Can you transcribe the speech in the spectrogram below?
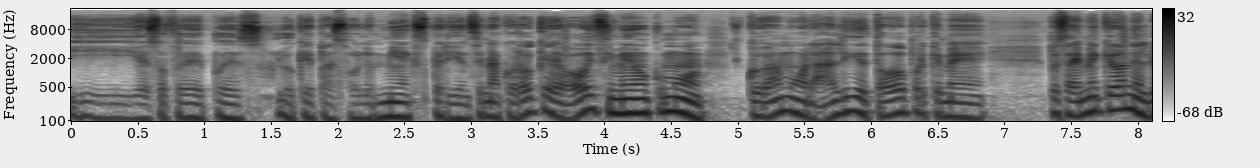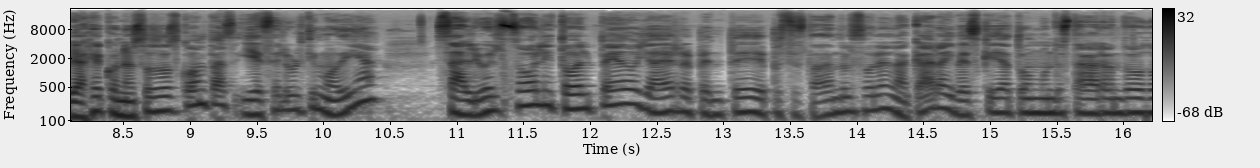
Y eso fue pues lo que pasó, mi experiencia. Me acuerdo que hoy sí me dio como cueva moral y de todo porque me, pues ahí me quedo en el viaje con estos dos compas y es el último día. Salió el sol y todo el pedo, ya de repente pues te está dando el sol en la cara y ves que ya todo el mundo está agarrando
